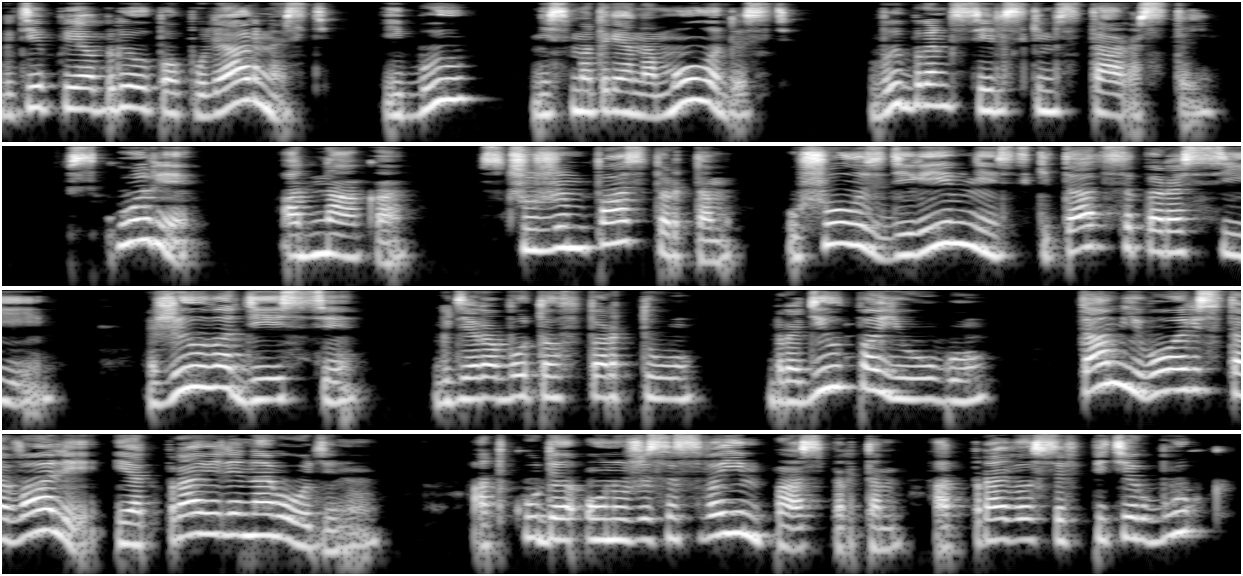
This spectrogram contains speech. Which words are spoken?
где приобрел популярность и был, несмотря на молодость, выбран сельским старостой. Вскоре, однако, с чужим паспортом ушел из деревни скитаться по России. Жил в Одессе, где работал в порту, бродил по югу. Там его арестовали и отправили на родину, откуда он уже со своим паспортом отправился в Петербург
